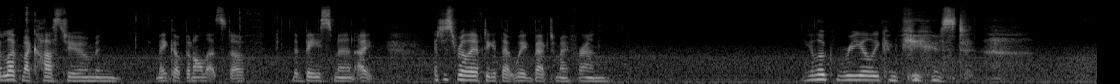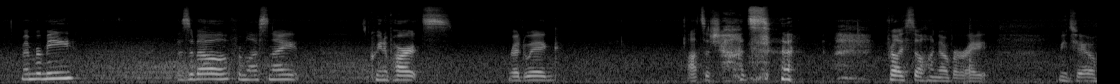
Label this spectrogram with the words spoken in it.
I, left my costume and makeup and all that stuff the basement. I, I just really have to get that wig back to my friend. You look really confused. Remember me? Isabel from last night? It's Queen of Hearts, red wig, lots of shots. Probably still hungover, right? Me too.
